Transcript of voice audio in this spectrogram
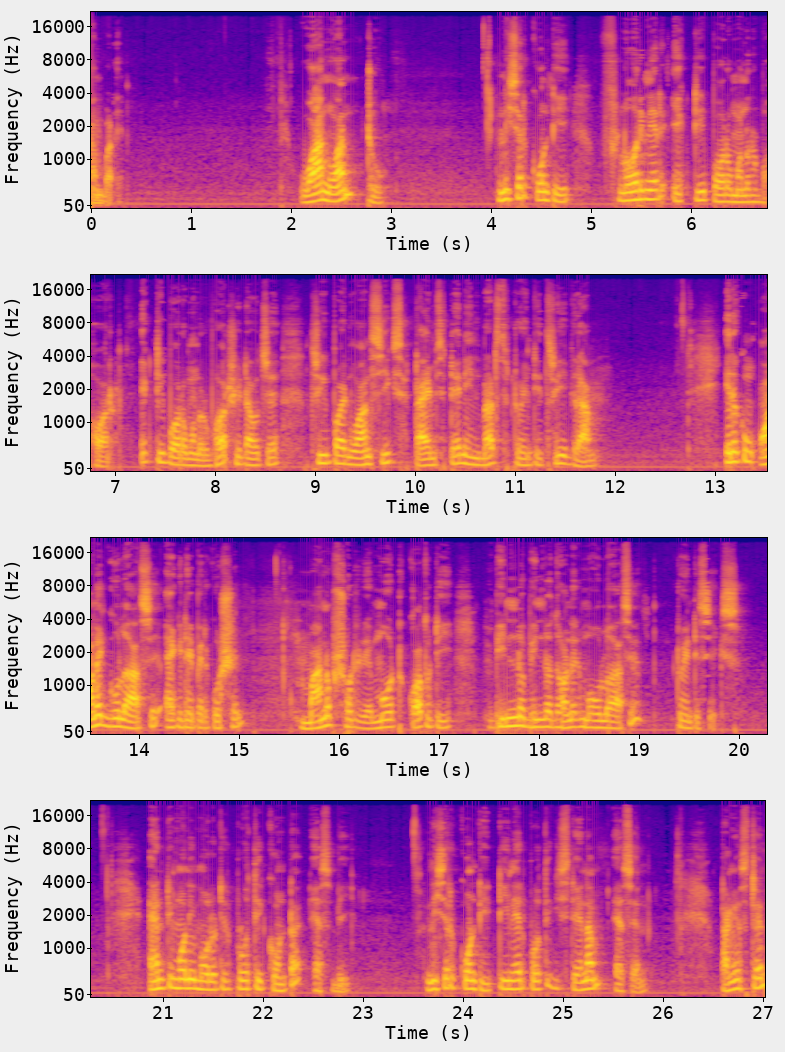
নাম্বারে। ওয়ান ওয়ান টু নিচের কোনটি? ফ্লোরিনের একটি পরমাণুর ভর। একটি পরমাণুর ভর সেটা হচ্ছে three point one six times ten inverse twenty three gram এরকম অনেকগুলো আছে, একই টাইপের কোশ্চেন মানব শরীরে মোট কতটি ভিন্ন ভিন্ন ধরনের মৌল আছে? টোয়েন্টি সিক্স অ্যান্টিমনি মৌলটির প্রতীক কোনটা? এসবি নিচের কোনটি? টিনের প্রতীক স্টেনাম এসএন টাংস্টেন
